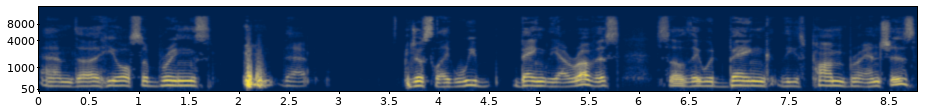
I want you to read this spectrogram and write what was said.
and uh, he also brings that just like we bang the aravis, so they would bang these palm branches,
